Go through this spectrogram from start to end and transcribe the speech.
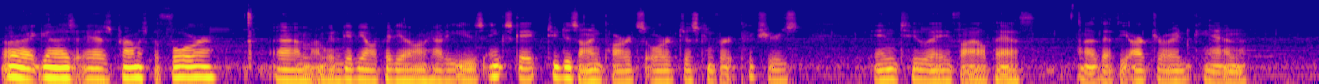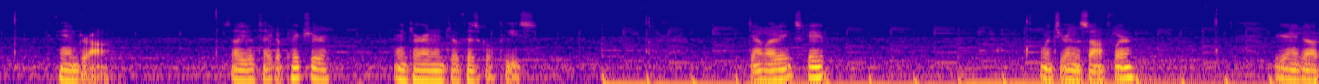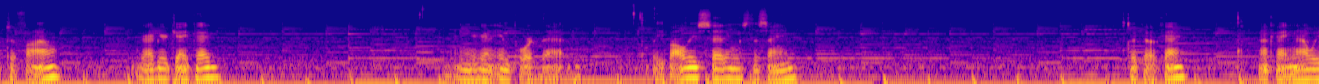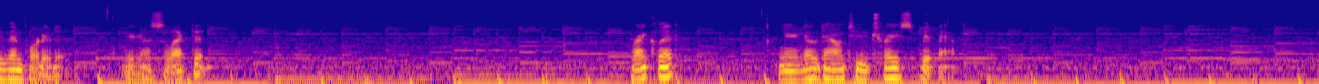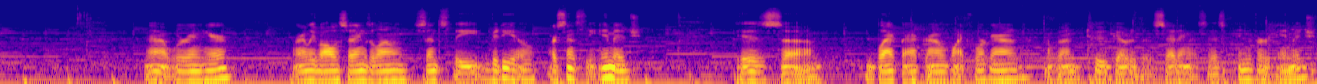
Alright guys, as promised before, um, I'm going to give you all a video on how to use Inkscape to design parts or just convert pictures into a file path uh, that the ArcDroid can, can draw. So you'll take a picture and turn it into a physical piece. Download Inkscape. Once you're in the software, you're going to go up to File, grab your JPEG, and you're going to import that. Leave all these settings the same. Click OK. Okay, now we've imported it. You're going to select it. Right click. And you're going to go down to Trace Bitmap. Now we're in here. We're going to leave all the settings alone since the video, or since the image is um, black background, white foreground. I'm going to go to the setting that says invert image.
